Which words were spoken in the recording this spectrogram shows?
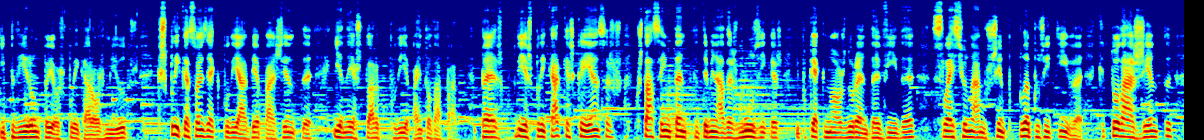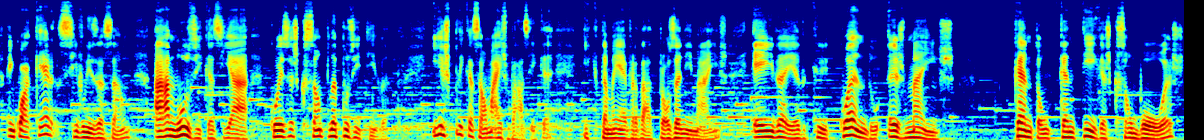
e pediram para eu explicar aos miúdos que explicações é que podia haver para a gente, e andei a estudar o que podia, para em toda a parte, para podia explicar que as crianças gostassem tanto de determinadas músicas e porque é que nós, durante a vida, selecionamos sempre pela positiva, que toda a gente, em qualquer civilização, há músicas e há coisas que são pela positiva. E a explicação mais básica e que também é verdade para os animais, é a ideia de que quando as mães cantam cantigas que são boas,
